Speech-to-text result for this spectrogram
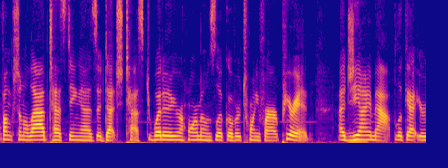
functional lab testing as a dutch test. What do your hormones look over 24 hour period? A GI map, look at your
